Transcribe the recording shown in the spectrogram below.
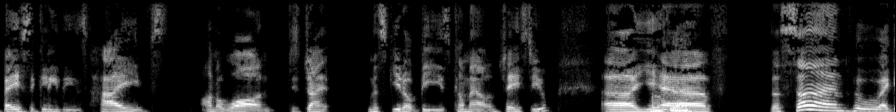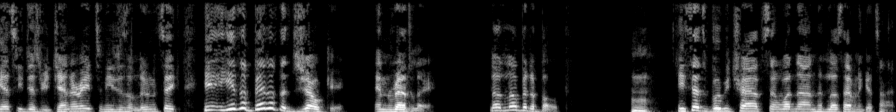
basically these hives on the wall, and these giant mosquito bees come out and chase you. Uh, you Okay. have the son, who I guess he just regenerates and he's just a lunatic. He, he's a bit of the Joker and Riddler. A little bit of both. Hmm. He sets booby traps and whatnot and loves having a good time.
